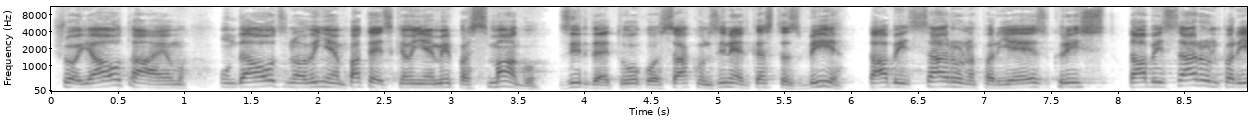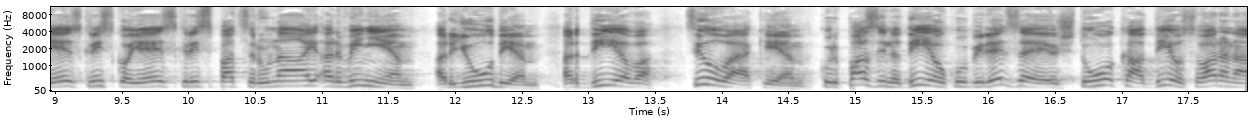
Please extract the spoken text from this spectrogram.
šo jautājumu. Un daudz no viņiem teica, ka viņiem ir par smagu dzirdēt to, ko saka. Un ziniet, kas tas bija? Tā bija saruna par Jēzu Kristu. Tā bija saruna par Jēzu Kristu, ko Jēzus Kristus pats runāja ar viņiem, ar jūdiem, ar Dieva cilvēkiem, kuri pazina Dievu, kuri bija redzējuši to, kā Dievs varenā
